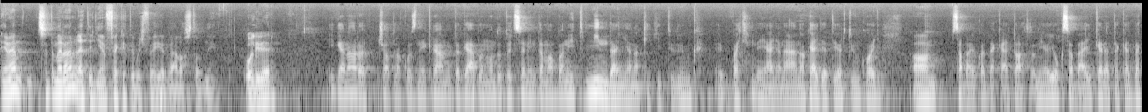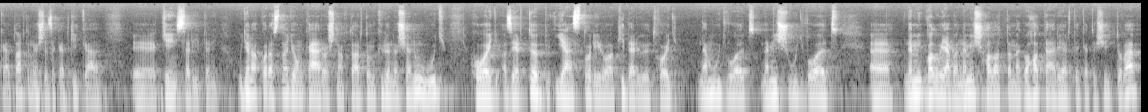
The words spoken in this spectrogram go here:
én nem, szerintem erre nem lehet egy ilyen fekete vagy fehér választ adni. Oliver? Igen, arra csatlakoznék rá, amit a Gábor mondott, hogy szerintem abban itt mindannyian, akik itt ülünk, vagy néhányan állnak, egyetértünk, hogy a szabályokat be kell tartani, a jogszabályi kereteket be kell tartani, és ezeket ki kell kényszeríteni. Ugyanakkor azt nagyon károsnak tartom, különösen úgy, hogy azért több ilyen sztoriról kiderült, hogy nem úgy volt, nem is úgy volt, nem, valójában nem is haladta meg a határértéket, és így tovább,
